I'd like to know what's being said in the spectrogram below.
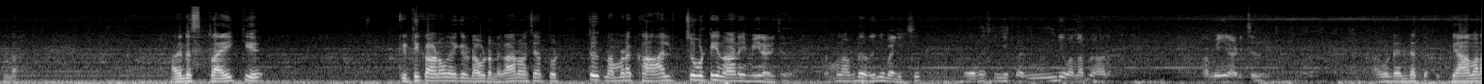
കണ്ടോ? അതിന്റെ സ്ട്രൈക്ക് കിട്ടിക്കാണോ എന്ന് എനിക്കൊരു ഡൗട്ടുണ്ട് കാരണം വെച്ചാൽ തൊട്ട് നമ്മുടെ കാൽച്ചുവട്ടിൽ നിന്നാണ് ഈ മീൻ അടിച്ചത്. നമ്മൾ അവിടെ എറിഞ്ഞ് വലിച്ച് ഏകദേശം ഈ ഫ്രണ്ട് വന്നപ്പോഴാണ് ആ മീൻ അടിച്ചത്. അതുകൊണ്ട് എന്റെ ക്യാമറ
